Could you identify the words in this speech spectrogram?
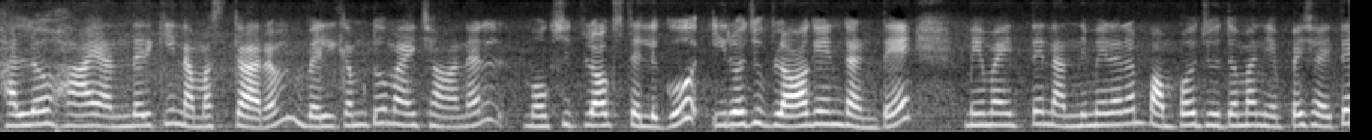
హలో హాయ్ అందరికీ నమస్కారం. Welcome to my channel Mokshith vlogs Telugu. ఈరోజు వ్లాగ్ ఏంటంటే మేమైతే నందిమేళం పంప్ హౌస్ చూద్దామని చెప్పేసి అయితే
